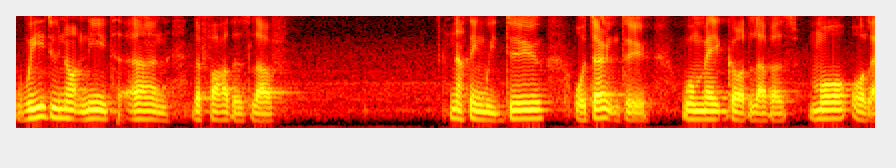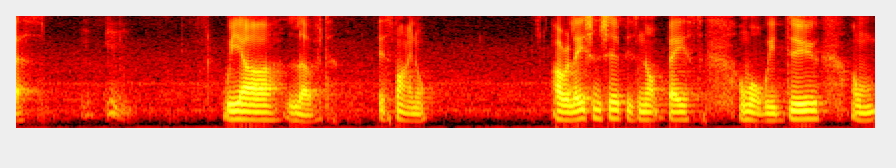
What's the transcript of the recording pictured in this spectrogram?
we do not need to earn the Father's love. Nothing we do or don't do will make God love us more or less. We are loved. It's final. Our relationship is not based on what we do, on,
